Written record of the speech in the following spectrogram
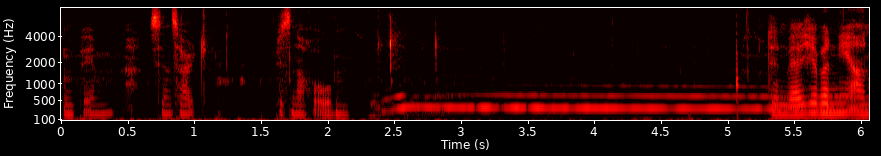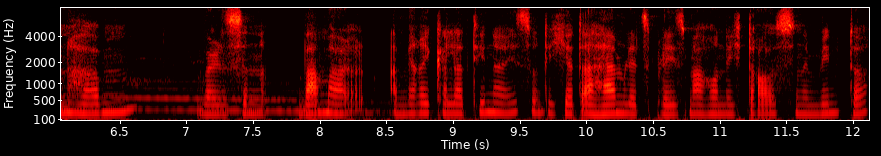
und sind es halt bis nach oben. Den werde ich aber nie anhaben, weil es ein warmer Amerika Latina ist und ich ja daheim Let's Plays mache und nicht draußen im Winter.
